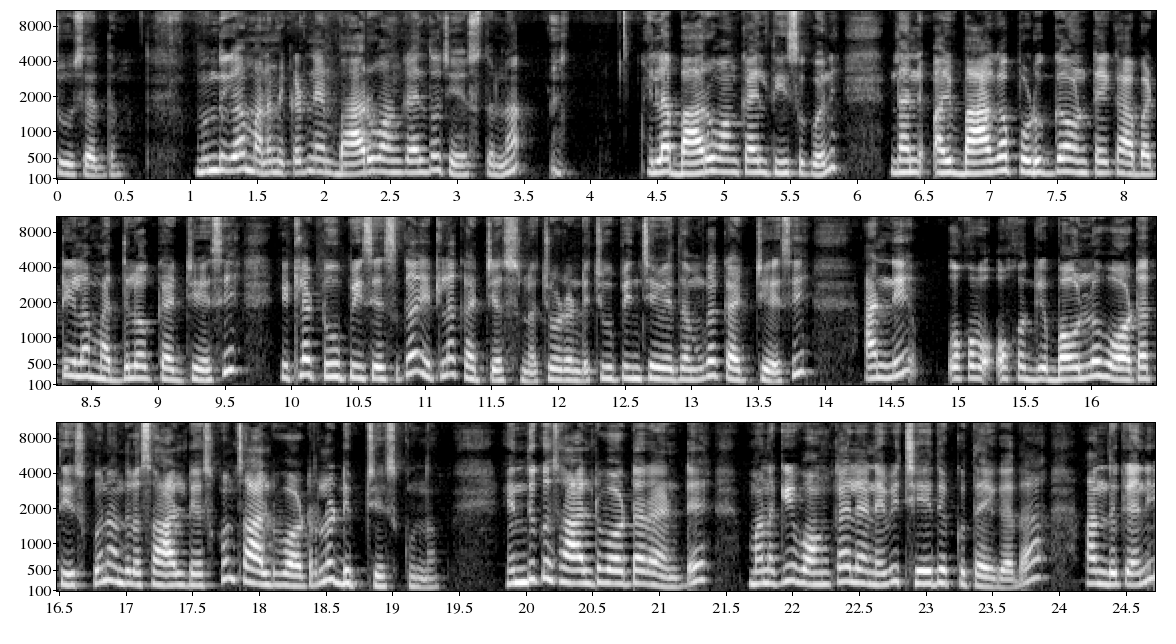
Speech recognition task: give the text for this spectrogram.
చూసేద్దాం. ముందుగా మనం ఇక్కడ నేను బారు వంకాయలతో చేస్తున్నా. ఇలా బారు వంకాయలు తీసుకొని దాన్ని అవి బాగా పొడుగ్గా ఉంటాయి కాబట్టి ఇలా మధ్యలో కట్ చేసి ఇట్లా టూ పీసెస్గా ఇట్లా కట్ చేస్తున్నా. చూడండి చూపించే విధంగా కట్ చేసి అన్నీ ఒక ఒక బౌల్లో వాటర్ తీసుకొని అందులో సాల్ట్ వేసుకొని సాల్ట్ వాటర్లో డిప్ చేసుకుందాం. ఎందుకు సాల్ట్ వాటర్ అంటే మనకి వంకాయలు అనేవి చేదెక్కుతాయి కదా అందుకని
